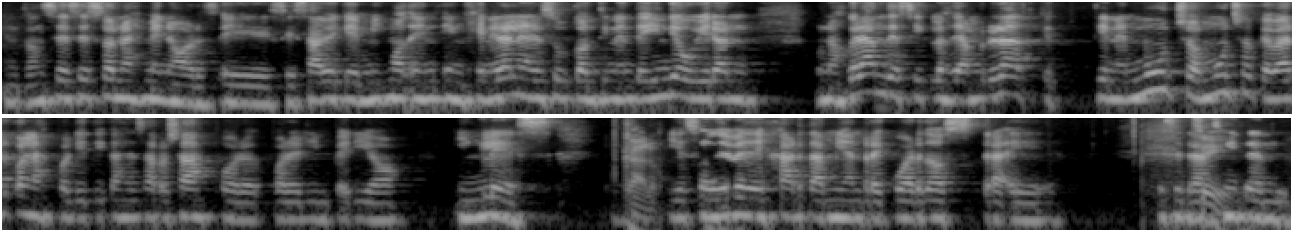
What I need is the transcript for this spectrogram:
entonces eso no es menor. Eh, se sabe que mismo en, en, general en el subcontinente indio hubieron unos grandes ciclos de hambruna que tiene mucho, mucho que ver con las políticas desarrolladas por, el imperio inglés. Claro. Y eso debe dejar también recuerdos eh, que se transmiten.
